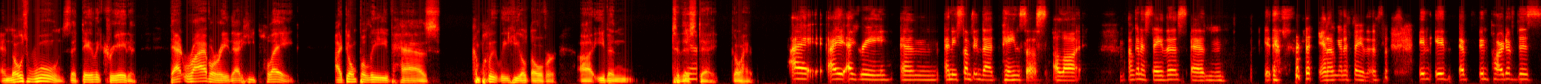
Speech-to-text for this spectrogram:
and those wounds that Daley created that rivalry that he played, I don't believe has completely healed over, uh, even to this yeah. day. Go ahead. I I agree, and and it's something that pains us a lot. I'm gonna say this, and it, and I'm gonna say this, in in in part of this,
